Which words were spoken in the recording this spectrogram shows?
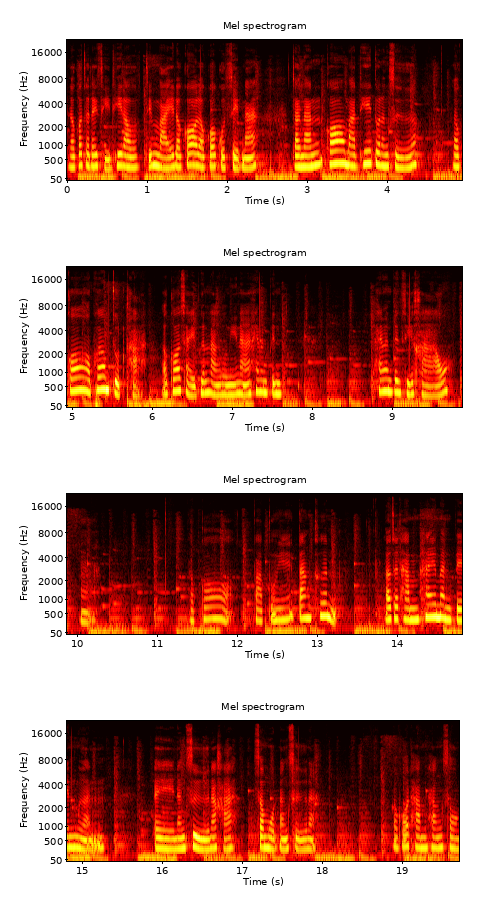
แล้วก็จะได้สีที่เราจิ้มไว้แล้วก็เราก็กดเสร็จนะ จากนั้นก็มาที่ตัวหนังสือ แล้วก็เพิ่มจุดค่ะ แล้วก็ใส่พื้นหลังตรงนี้นะ ให้มันเป็น ให้มันเป็นสีขาวอ่าแล้วก็ปรับตรงนี้ตั้งขึ้น เราจะทำให้มันเป็นเหมือนเออหนังสือนะคะ สมุดหนังสือนะแล้วก็ทำทั้งสอง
